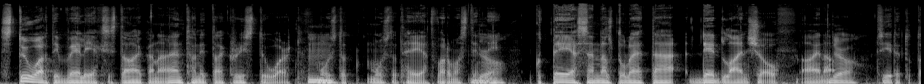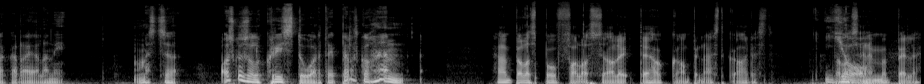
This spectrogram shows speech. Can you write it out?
Stewartin veljeksistä aikana, Anthony tai Chris Stewart, mm. muistat, muistat heidät varmasti, Joo. niin kun TSNL tulee tämä Deadline Show aina Joo. siirretty takarajalla, niin se, olisiko se ollut Chris Stewart, pelasko hän? Hän pelasi Buffalossa oli tehokkaampi näistä kahdesta. Pelasi Joo. enemmän pelejä.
